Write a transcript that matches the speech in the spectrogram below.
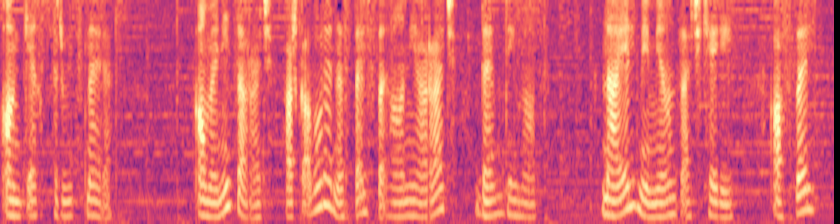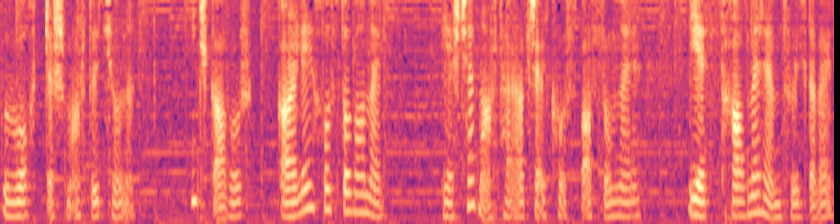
անկեղծ զրույցները։ Ամենից առաջ հարկավոր է նստել սեղանի առաջ դեմ դիմաց, նայել միմյանց աչքերի, ասել ողջ ճշմարտությունը։ Ինչ կա որ կարելի է խոստովանել։ Ես չեմ արդարացրել քո սպասումները։ Ես սխալներ եմ թույլ տվել։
